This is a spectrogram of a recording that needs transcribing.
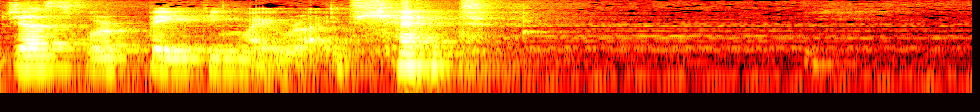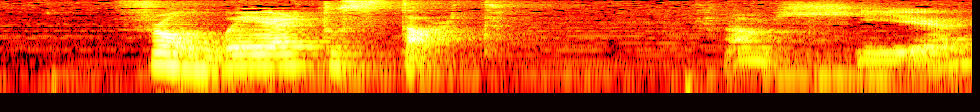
just for painting my right hand from where to start. From here.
